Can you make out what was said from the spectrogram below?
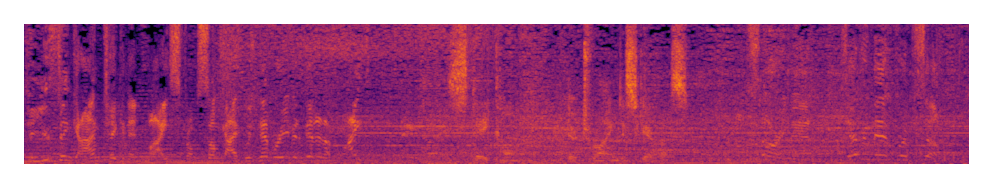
Do you think I'm taking advice from some guy who's never even been in a fight? Stay calm. They're trying to scare us. Sorry, man. It's every man for himself.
